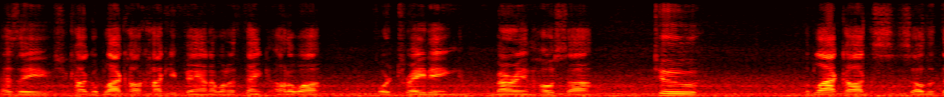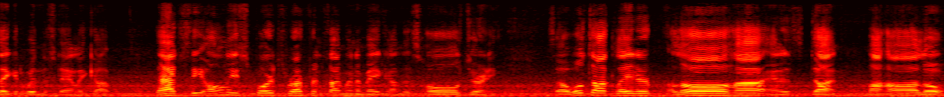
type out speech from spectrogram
as a Chicago Blackhawk hockey fan, I want to thank Ottawa for trading Marian Hossa to the Blackhawks so that they could win the Stanley Cup. That's the only sports reference I'm going to make on this whole journey. So we'll talk later. Aloha, and it's done. Mahalo.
